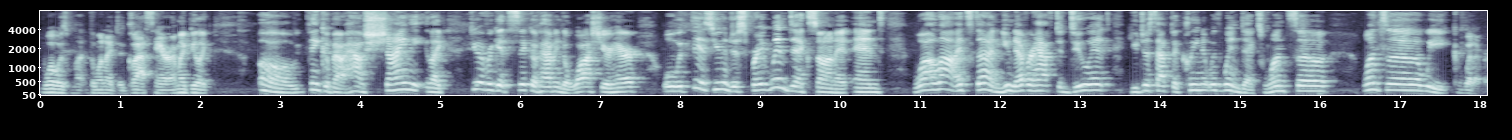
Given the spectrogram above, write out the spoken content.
what was my, the one I did glass hair. I might be like, "Oh, think about how shiny like do you ever get sick of having to wash your hair? Well, with this, you can just spray Windex on it and voila, it's done. You never have to do it. You just have to clean it with Windex once a once a week, whatever.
